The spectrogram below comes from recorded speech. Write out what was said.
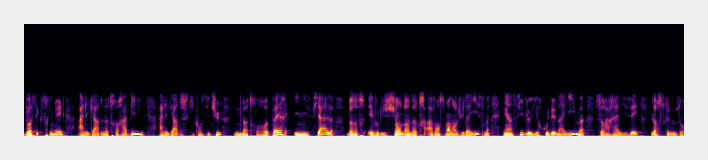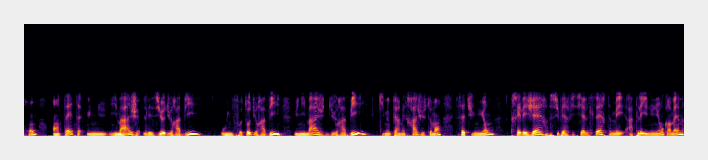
doit s'exprimer à l'égard de notre rabbi, à l'égard de ce qui constitue notre repère initial dans notre évolution, dans notre avancement dans le judaïsme, et ainsi le Yichud Naïm sera réalisé lorsque nous aurons en tête une image, les yeux du rabbi, ou une photo du rabbi, une image du rabbi qui nous permettra justement cette union très légère, superficielle certes, mais appelée une union quand même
